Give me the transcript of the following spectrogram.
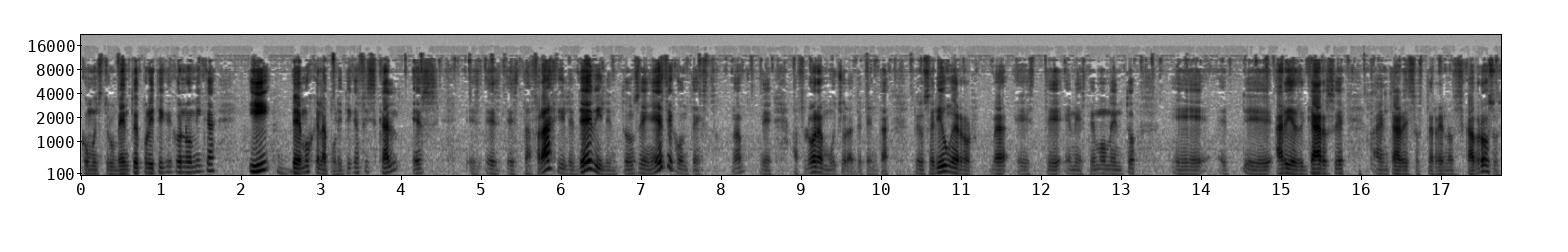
como instrumento de política económica y vemos que la política fiscal es, está frágil, es débil. Entonces, en este contexto, ¿no? Eh, aflora mucho la desventajas. Pero sería un error este, en este momento eh, eh, arriesgarse a entrar en esos terrenos escabrosos.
